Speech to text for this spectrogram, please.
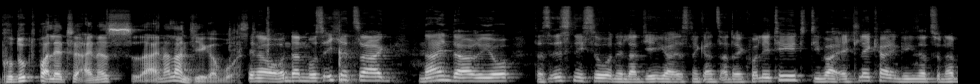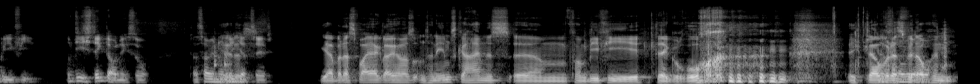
Produktpalette eines, einer Landjägerwurst. Genau, und dann muss ich jetzt sagen, nein, Dario, das ist nicht so. Eine Landjäger ist eine ganz andere Qualität. Die war echt lecker im Gegensatz zu einer Beefy. Und die stinkt auch nicht so. Das habe ich noch ja, nicht das, erzählt. Ja, aber das war ja, glaube ich, auch das Unternehmensgeheimnis ähm, von Beefy, der Geruch. ich glaube, das, das wird auch in,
